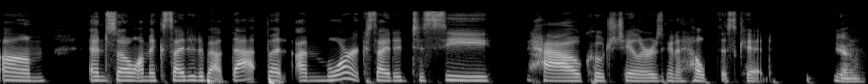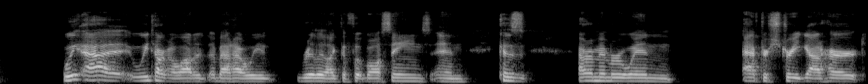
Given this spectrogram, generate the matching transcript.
Um, and so I'm excited about that, but I'm more excited to see how Coach Taylor is going to help this kid. Yeah, we I we talk a lot about how we really like the football scenes, and because I remember when after Street got hurt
